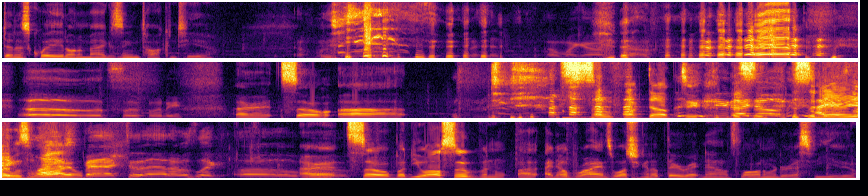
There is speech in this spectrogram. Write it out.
Dennis Quaid on a magazine talking to you? oh my, listen, oh my god. No. oh, that's so funny. All right, so uh, so fucked up, too. Dude, the, I know. The scenario I just, like, was wild. back to that. I was like, All right, so but you also been. Uh, I know Brian's watching it up there right now. It's Law and Order SVU. Uh,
